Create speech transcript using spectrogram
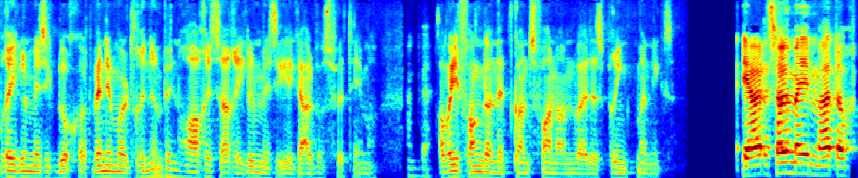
regelmäßig durchgehört. Wenn ich mal drinnen bin, höre ich es auch regelmäßig, egal was für Thema. Okay. Aber ich fange da nicht ganz vorne an, weil das bringt mir nichts. Ja, das habe ich mir eben auch gedacht.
